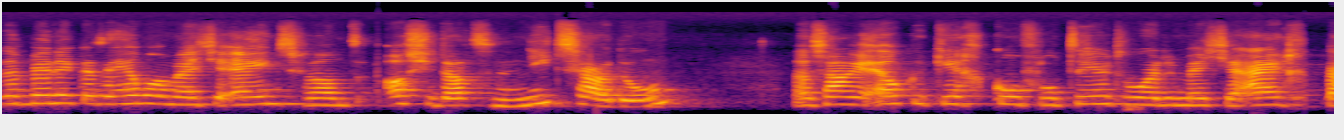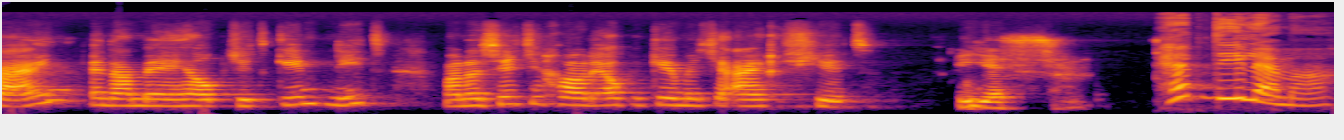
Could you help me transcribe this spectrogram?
Daar ben ik het helemaal met je eens. Want als je dat niet zou doen, dan zou je elke keer geconfronteerd worden met je eigen pijn. En daarmee helpt je het kind niet. Maar dan zit je gewoon elke keer met je eigen shit. Yes. Het dilemma.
